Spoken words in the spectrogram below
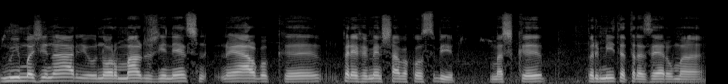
no imaginário normal dos guineenses não é algo que previamente estava concebido, mas que permita trazer uma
